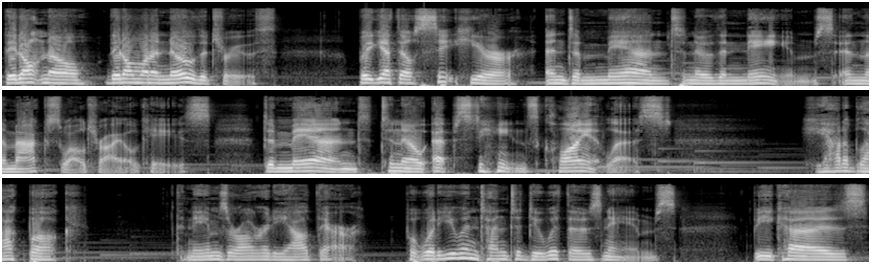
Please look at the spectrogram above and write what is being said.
They don't know, they don't want to know the truth. But yet they'll sit here and demand to know the names in the Maxwell trial case, demand to know Epstein's client list. He had a black book. The names are already out there. But what do you intend to do with those names? Because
